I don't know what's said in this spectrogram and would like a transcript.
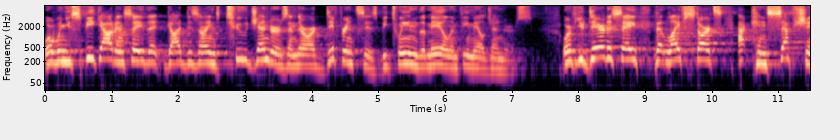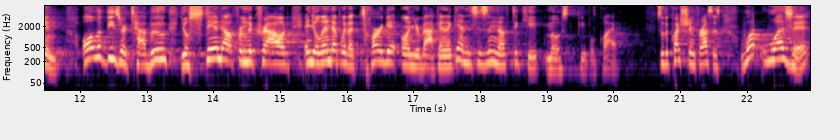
or when you speak out and say that God designed two genders and there are differences between the male and female genders. Or if you dare to say that life starts at conception, all of these are taboo. You'll stand out from the crowd and you'll end up with a target on your back. And again, this is enough to keep most people quiet. So the question for us is what was it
